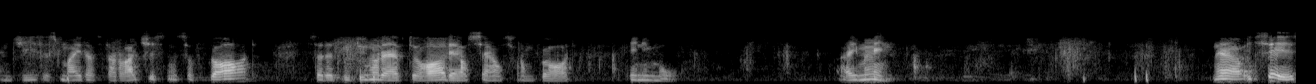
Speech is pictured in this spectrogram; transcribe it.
and Jesus made us the righteousness of God so that we do not have to hide ourselves from God anymore. Amen. Now it says,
